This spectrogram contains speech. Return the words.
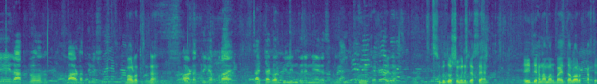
এই রাত্র বারোটার থেকে শুরু। বারোটা থেকে না? বারোটার থেকে প্রায় চারটা ঘর বিল্ডিং করে নিয়ে গেছে তাই না? দর্শক দেখছেন এই দেখেন আমার ভাই দালোয়ার কাছে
